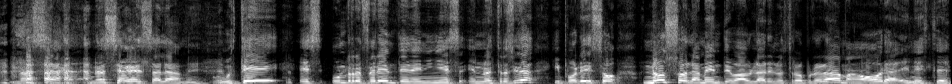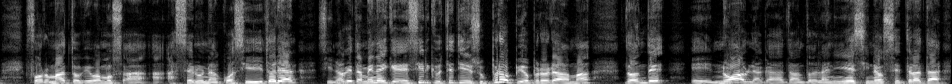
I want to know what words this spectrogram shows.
no se, haga, no se haga el salame. Usted es un referente de niñez en nuestra ciudad y por eso no solamente va a hablar en nuestro programa ahora en este formato que vamos a, a hacer una cuasi editorial, sino que también hay que decir que usted tiene su propio programa donde eh, no habla cada tanto de la niñez, sino se trata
